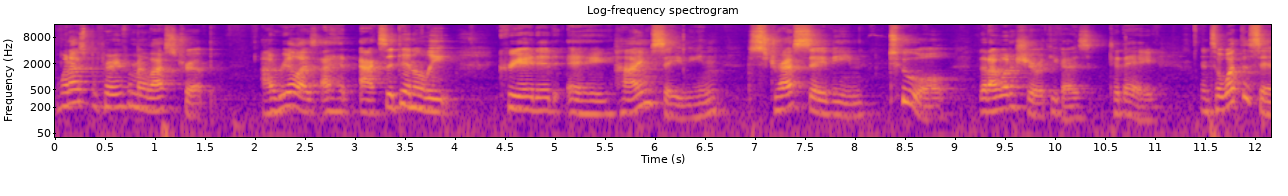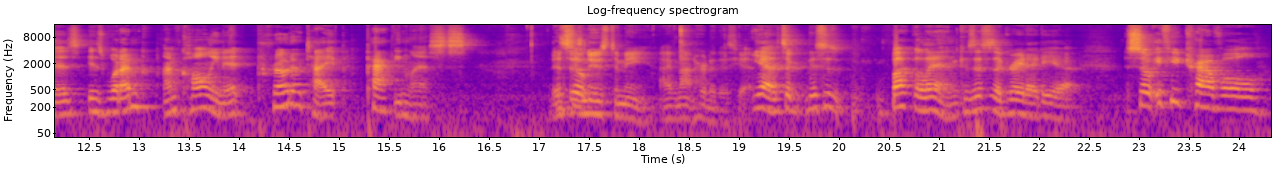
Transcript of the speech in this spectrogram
when I was preparing for my last trip, I realized I had accidentally created a time-saving, stress-saving tool that I want to share with you guys today. And so what this is is what I'm I'm calling it prototype packing lists. This so, is news to me. I've not heard of this yet. Yeah, it's a this is buckle in because this is a great idea. So if you travel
